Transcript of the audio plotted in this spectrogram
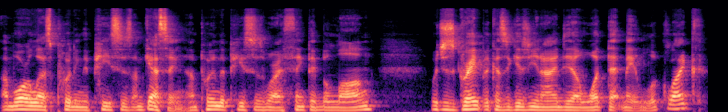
I'm more or less putting the pieces, I'm guessing, I'm putting the pieces where I think they belong, which is great because it gives you an idea of what that may look like,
